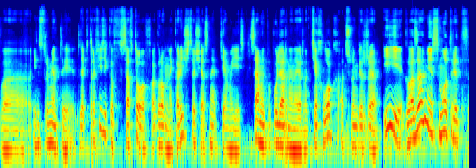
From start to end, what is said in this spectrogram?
в инструменты для петрофизиков. Софтов огромное количество сейчас на эту тему есть. Самый популярный, наверное, техлог от Шлюмберже. И глазами смотрит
